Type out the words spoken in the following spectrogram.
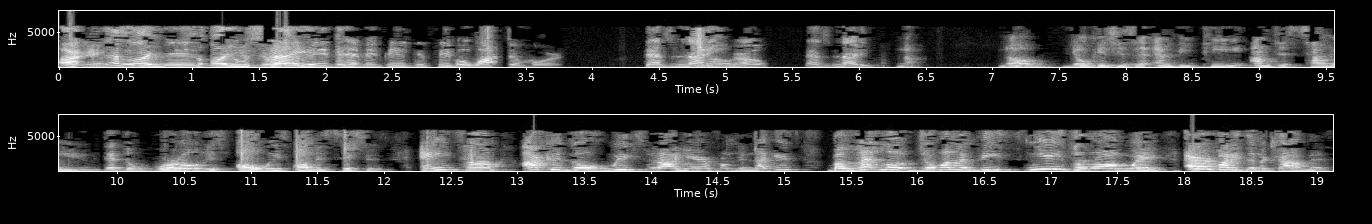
all right, that's all you, all you Joel say. The MVP because people watch him more. That's nutty, No. bro. That's nutty. No. No, Jokic is an MVP. I'm just telling you that the world is always on the Sixers. Anytime I could go weeks without hearing from the Nuggets, but let look Joel Embiid sneeze the wrong way. Everybody's in the comments.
